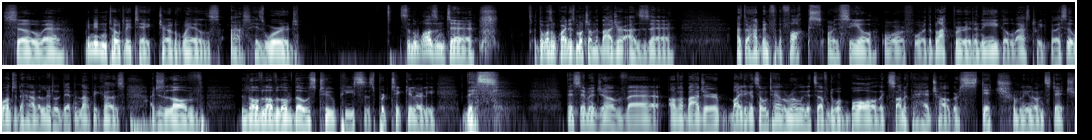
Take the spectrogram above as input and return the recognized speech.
So uh, we needn't totally take Gerald of Wales at his word. So there wasn't uh, there wasn't quite as much on the badger as uh, as there had been for the fox or the seal or for the blackbird and the eagle last week. But I still wanted to have a little dip in that because I just love, love, love, love those two pieces, particularly this. This image of uh, of a badger biting its own tail and rolling itself into a ball like Sonic the Hedgehog or Stitch from Lilo and Stitch.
